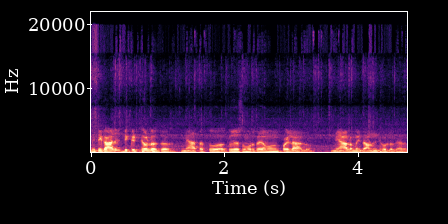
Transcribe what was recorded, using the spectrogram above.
मी ते गाडीचं तिकीट ठेवलं होतं. मी आता तो तुझ्यासमोर काय म्हणून पहिला आलो. मी आलो मी जाणून ठेवलं घरात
